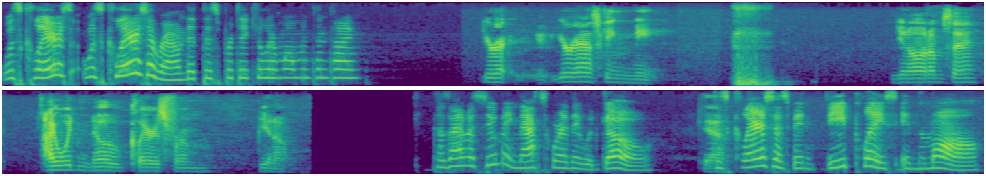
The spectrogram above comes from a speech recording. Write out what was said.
Was Claire's was Claire's around at this particular moment in time? You're you're asking me. you know what I'm saying? I wouldn't know Claire's from, you know. Because I'm assuming that's where they would go. Yeah. Because Claire's has been the place in the mall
